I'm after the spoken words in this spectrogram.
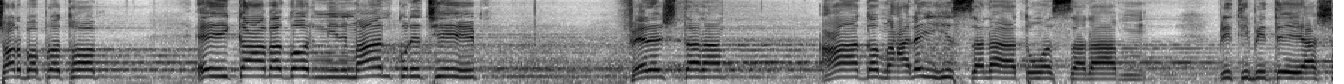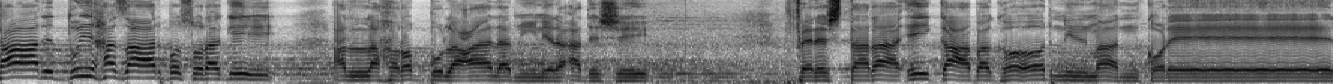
সর্বপ্রথম এই কাবাগর নির্মাণ করেছে ফেরেশতারা আদম আলাইহিসালাম পৃথিবীতে আসার দুই হাজার বছর আগে আল্লাহ রব্বুল আলমিনের আদেশে ফেরেশতারা এই কাবা ঘর নির্মাণ করেন।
